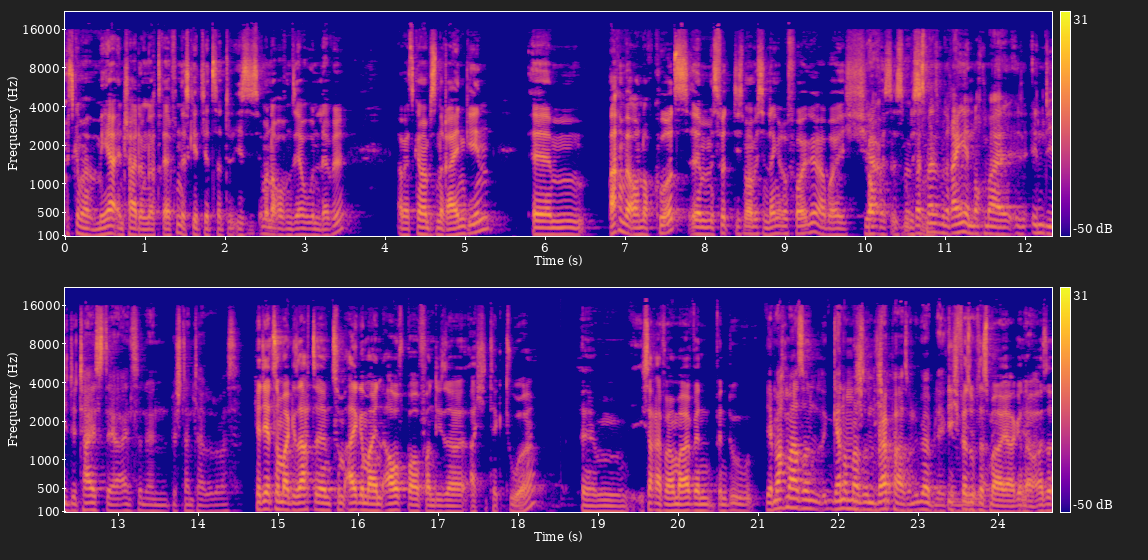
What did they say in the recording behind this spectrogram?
jetzt können wir mehr Entscheidungen noch treffen. Es geht jetzt natürlich, es ist immer noch auf einem sehr hohen Level, aber jetzt können wir ein bisschen reingehen. Ähm, machen wir auch noch kurz. Ähm, es wird diesmal ein bisschen längere Folge, aber ich ja, hoffe, es ist ein bisschen. Was meinst du mit reingehen? Nochmal in die Details der einzelnen Bestandteile oder was? Ich hätte jetzt nochmal gesagt, ähm, zum allgemeinen Aufbau von dieser Architektur ähm, ich sag einfach mal, wenn, wenn du. Ja, mach mal so ein, gerne noch mal so ein Rapper, so ein Überblick. Ich versuche das mal, ja, genau. Ja. Also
